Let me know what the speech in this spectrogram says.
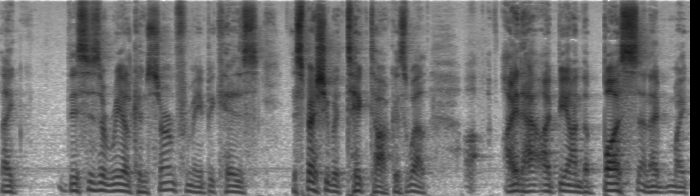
Like, this is a real concern for me because, especially with TikTok as well, uh, I'd ha- I'd be on the bus and I might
